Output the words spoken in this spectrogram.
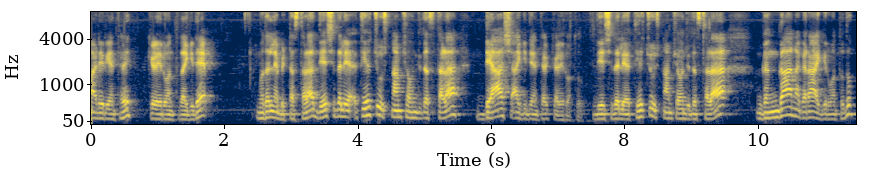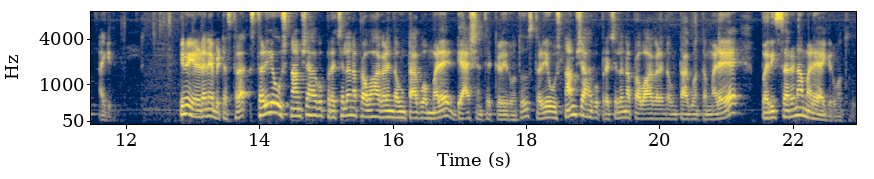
ಮಾಡಿರಿ ಅಂತ ಹೇಳಿ ಕೇಳಿರುವಂಥದ್ದಾಗಿದೆ ಮೊದಲನೇ ಬಿಟ್ಟ ಸ್ಥಳ. ದೇಶದಲ್ಲಿ ಅತಿ ಹೆಚ್ಚು ಉಷ್ಣಾಂಶ ಹೊಂದಿದ ಸ್ಥಳ ಡ್ಯಾಶ್ ಆಗಿದೆ ಅಂತ ಹೇಳಿ ಕೇಳಿರುವಂಥದ್ದು. ದೇಶದಲ್ಲಿ ಅತಿ ಹೆಚ್ಚು ಉಷ್ಣಾಂಶ ಹೊಂದಿದ ಸ್ಥಳ ಗಂಗಾನಗರ ಆಗಿರುವಂಥದ್ದು ಆಗಿದೆ. ಇನ್ನು ಎರಡನೇ ಬಿಟ್ಟ ಸ್ಥಳ. ಸ್ಥಳೀಯ ಉಷ್ಣಾಂಶ ಹಾಗೂ ಪ್ರಚಲನ ಪ್ರವಾಹಗಳಿಂದ ಉಂಟಾಗುವ ಮಳೆ ಡ್ಯಾಶ್ ಅಂತ ಹೇಳಿ ಕೇಳಿರುವಂಥದ್ದು. ಸ್ಥಳೀಯ ಉಷ್ಣಾಂಶ ಹಾಗೂ ಪ್ರಚಲನ ಪ್ರವಾಹಗಳಿಂದ ಉಂಟಾಗುವಂಥ ಮಳೆ ಪರಿಸರಣ ಮಳೆ ಆಗಿರುವಂಥದ್ದು.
